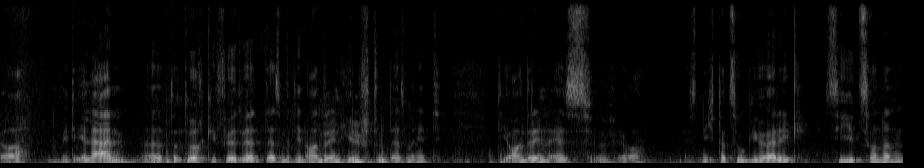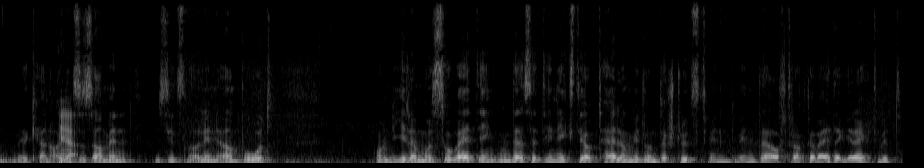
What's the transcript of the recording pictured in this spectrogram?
ja, mit Elan äh, da durchgeführt wird, dass man den anderen hilft und dass man nicht die anderen als, ja, als nicht dazugehörig sieht, sondern wir gehören alle ja. zusammen, wir sitzen alle in einem Boot und jeder muss so weit denken, dass er die nächste Abteilung mit unterstützt, wenn, wenn der Auftrag da weitergereicht wird.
